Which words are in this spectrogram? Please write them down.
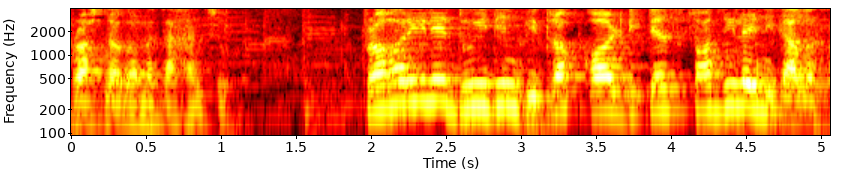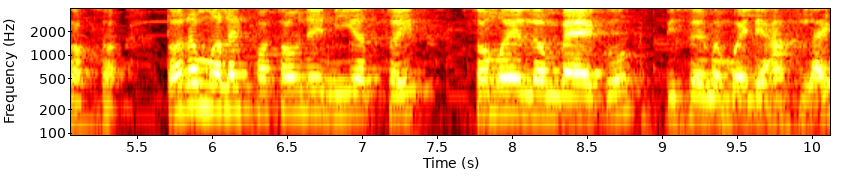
प्रश्न गर्न चाहन्छु। प्रहरीले दुई दिनभित्र कल डिटेल सजिलै निकाल्न सक्छ तर मलाई फसाउने नियतसहित समय लम्ब्याएको विषयमा मैले आफूलाई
